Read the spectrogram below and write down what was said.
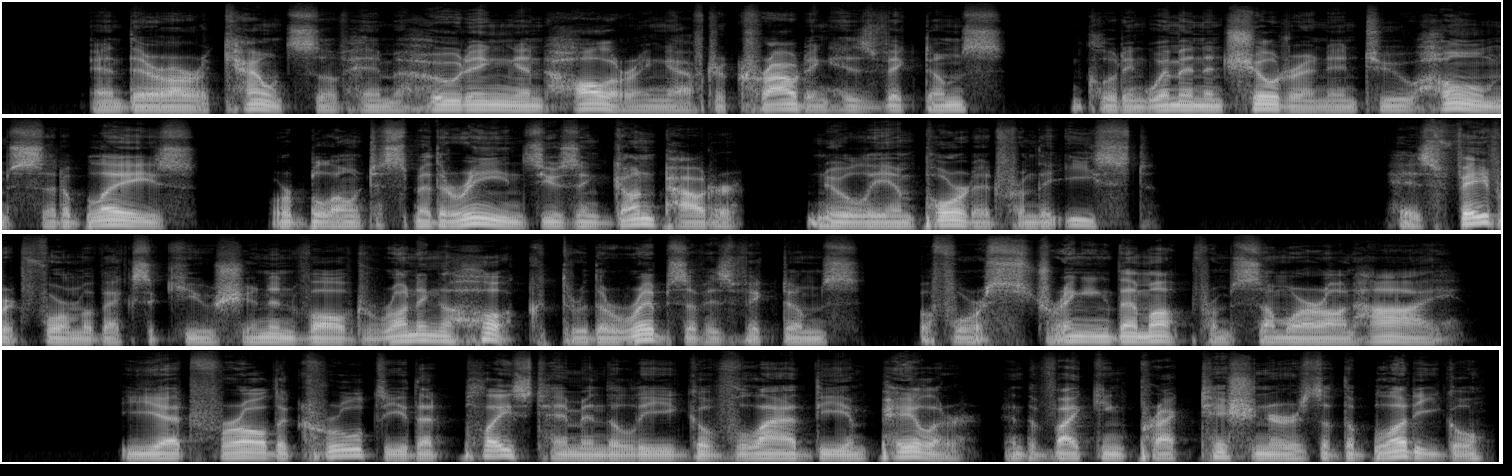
and there are accounts of him hooting and hollering after crowding his victims, including women and children, into homes set ablaze or blown to smithereens using gunpowder newly imported from the East. His favorite form of execution involved running a hook through the ribs of his victims before stringing them up from somewhere on high. Yet, for all the cruelty that placed him in the league of Vlad the Impaler and the Viking practitioners of the Blood Eagle,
